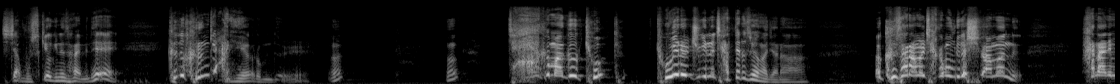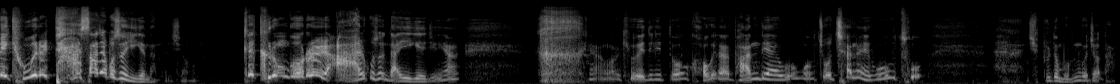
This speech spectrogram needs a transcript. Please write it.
진짜 우습게 여기는 사람인데 그래도 그런 게 아니에요, 여러분들. 자그만 그 교, 교회를 죽이는 잣대로 소용하잖아. 그 사람을 잠깐만 우리가 싫어하면 하나님의 교회를 다 싸잡아서 얘기한단 말이죠. 그 그런 거를 알고서 나 얘기해지 그냥 그냥 막 교회들이 또 거기다 반대하고 뭐 쫓아내고 또 쥐뿔도 모르는 거죠 다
